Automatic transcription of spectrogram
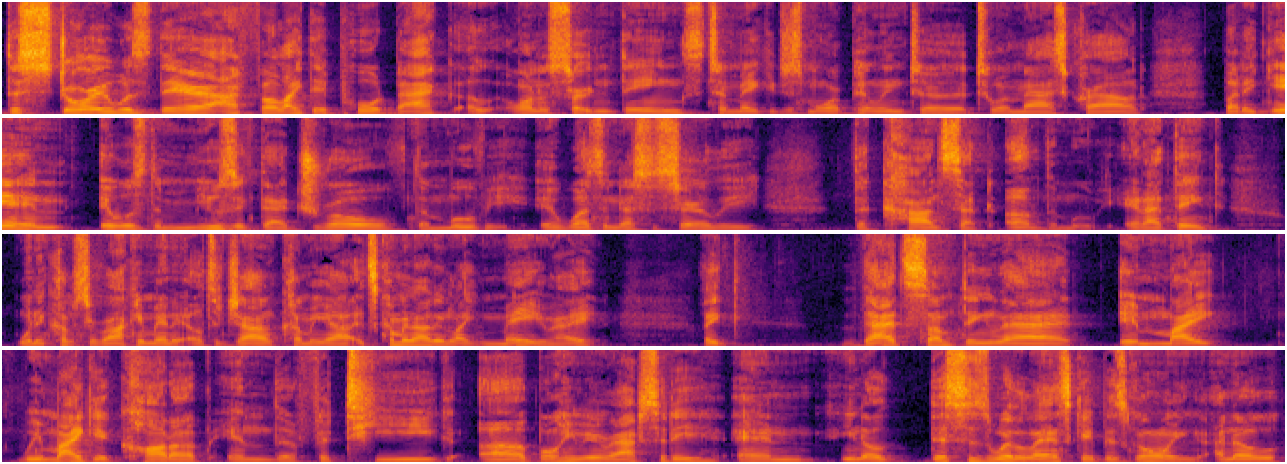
the story was there. I felt like they pulled back on certain things to make it just more appealing to to a mass crowd. But again, it was the music that drove the movie. It wasn't necessarily the concept of the movie. And I think when it comes to Rocky Man and Elton John coming out, it's coming out in like May, right? Like that's something that it might we might get caught up in the fatigue of Bohemian Rhapsody, and you know this is where the landscape is going. I know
